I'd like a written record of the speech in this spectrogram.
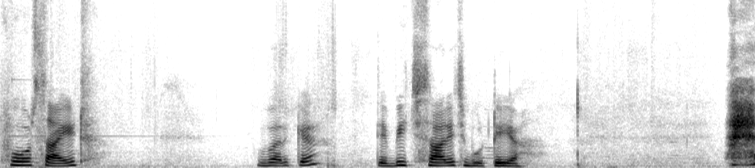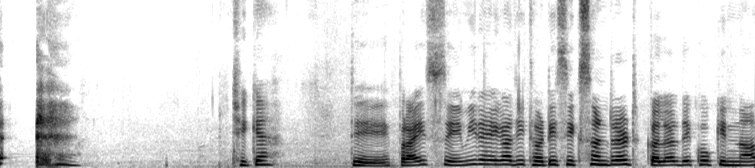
ਫੋਰ ਸਾਈਡ ਵਰਕ ਹੈ ਤੇ ਵਿੱਚ ਸਾਰੇ ਚ ਬੂਟੇ ਆ। ਠੀਕ ਹੈ। ਤੇ ਪ੍ਰਾਈਸ ਸੇਮ ਹੀ ਰਹੇਗਾ ਜੀ 3600 ਕਲਰ ਦੇਖੋ ਕਿੰਨਾ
